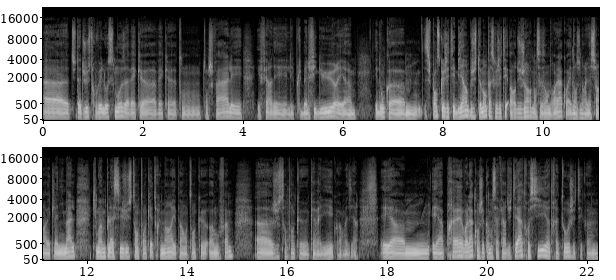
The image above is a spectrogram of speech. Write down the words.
Euh, tu dois juste trouver l'osmose avec euh, avec euh, ton, ton cheval et, et faire les, les plus belles figures. Et, et donc, je pense que j'étais bien justement parce que j'étais hors du genre dans ces endroits-là, quoi, et dans une relation avec l'animal qui moi me plaçait juste en tant qu'être humain et pas en tant qu'homme ou femme, juste en tant que cavalier, quoi, on va dire. Et et après, voilà, quand j'ai commencé à faire du théâtre aussi très tôt, j'étais quand même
